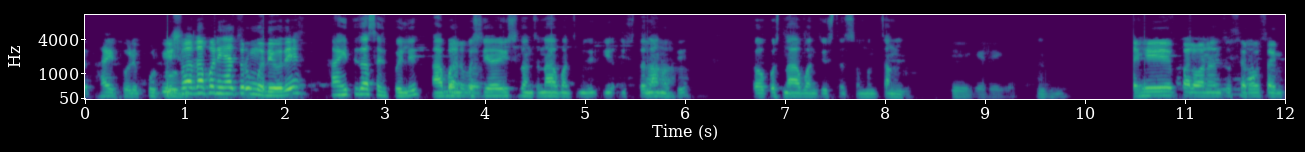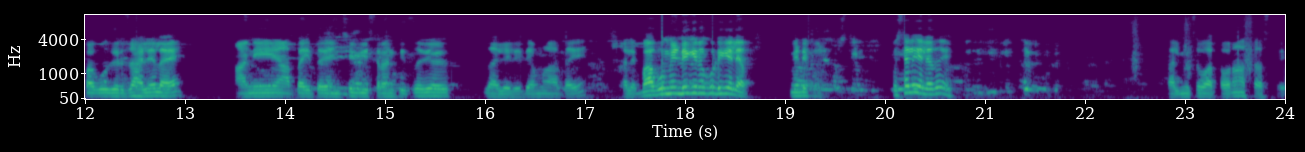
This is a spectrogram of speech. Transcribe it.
त्यात आहे थोडे फोटो विश्वास आपण ह्याच रूममध्ये होते. हा इथेच असायचे पहिले. आबांपाशी विश्वांचं नावांचं म्हणजे विश्व लहान हा, होते. तेव्हापासून आबांचे विश्वास संबंध चांगले. ठीक आहे ठीक आहे. हम्म. हे पलवानांचं सर्व स्वयंपाक वगैरे झालेला आहे. आणि आता इथं यांची विश्रांतीचं वेळ झालेली आहे. त्यामुळे आता हे चालेल बाबू मेंढेकीनं कुठे गेल्यात मेंढे कशाला गेल्यात होय? तालमीचं वातावरण असं असते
